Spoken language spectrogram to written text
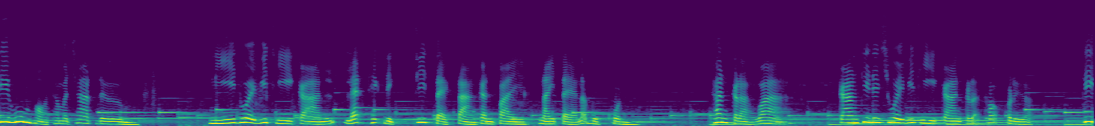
ที่หุ้มห่อธรรมชาติเดิม นี้ด้วยวิธีการและเทคนิคที่แตกต่างกันไปในแต่ละบุคคล ท่านกล่าวว่า การที่ได้ช่วยวิธีการกระเทาะเปลือก ที่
